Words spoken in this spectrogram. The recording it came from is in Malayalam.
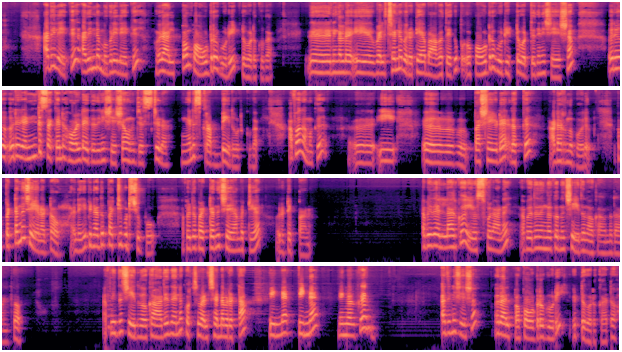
അതിലേക്ക് അതിന്റെ മുകളിലേക്ക് ഒരല്പം പൗഡർ കൂടി ഇട്ട് കൊടുക്കുക. നിങ്ങളുടെ ഈ വെളിച്ചെണ്ണ പുരട്ടിയ ആ ഭാഗത്തേക്ക് പൗഡർ കൂടി ഇട്ട് കൊടുത്തതിന് ശേഷം ഒരു ഒരു രണ്ട് സെക്കൻഡ് ഹോൾഡ് ചെയ്തതിന് ശേഷം ഒന്ന് ജസ്റ്റ് ഇതാ ഇങ്ങനെ സ്ക്രബ് ചെയ്ത് കൊടുക്കുക. അപ്പോൾ നമുക്ക് ഈ പശയുടെ ഇതൊക്കെ അടർന്നു പോരും. അപ്പോൾ പെട്ടെന്ന് ചെയ്യണം കേട്ടോ. അല്ലെങ്കിൽ പിന്നെ അത് പറ്റി പിടിച്ചു പോകും അപ്പോൾ ഇത് പെട്ടെന്ന് ചെയ്യാൻ പറ്റിയ ഒരു ടിപ്പാണ്. അപ്പോൾ ഇത് എല്ലാവർക്കും യൂസ്ഫുൾ ആണ്. അപ്പോൾ ഇത് നിങ്ങൾക്കൊന്ന് ചെയ്ത് നോക്കാവുന്നതാണ് കേട്ടോ. അപ്പോൾ ഇത് ചെയ്ത് നോക്കുക. ആദ്യം തന്നെ കുറച്ച് വെളിച്ചെണ്ണ പുരട്ടാം. പിന്നെ പിന്നെ നിങ്ങൾക്ക് അതിനുശേഷം ഒരല്പം പൗഡർ കൂടി ഇട്ട് കൊടുക്കാം കേട്ടോ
